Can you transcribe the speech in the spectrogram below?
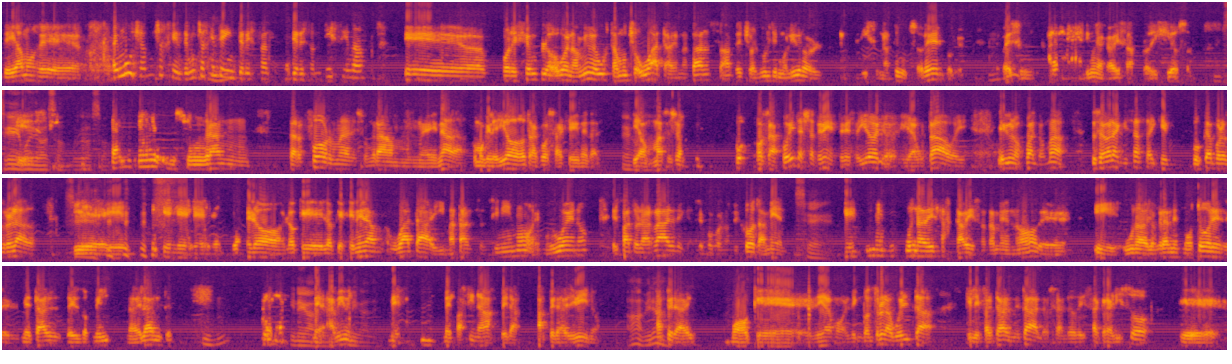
digamos, de, hay mucha, mucha gente, mucha gente interesantísima. Eh, por ejemplo, bueno, a mí me gusta mucho Guata de Matanza. De hecho, el último libro hice una artículo sobre él porque me parece un, tiene una cabeza prodigiosa. Sí, muy eh, grosso, muy grosso. Es un gran performer, es un gran, nada, como que le dio otra cosa al heavy metal digamos, más allá. O sea, poetas ya tenés, tenés a Iorio y a Gustavo y, hay unos cuantos más. Entonces ahora quizás hay que buscar por otro lado. Eh, pero lo que lo que genera Guata y Matanza en sí mismo es muy bueno. El Pato Larralde, que hace poco nos dejó también, es una de esas cabezas también, ¿no? De, y uno de los grandes motores del metal del 2000 en adelante. a mí me, me, fascina Áspera áspera de divino. Ah, Áspera como que, digamos, le encontró la vuelta que le faltaba el metal, o sea, lo desacralizó, que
